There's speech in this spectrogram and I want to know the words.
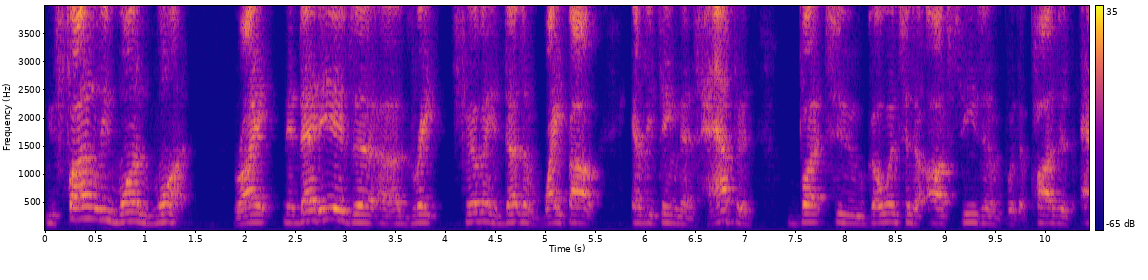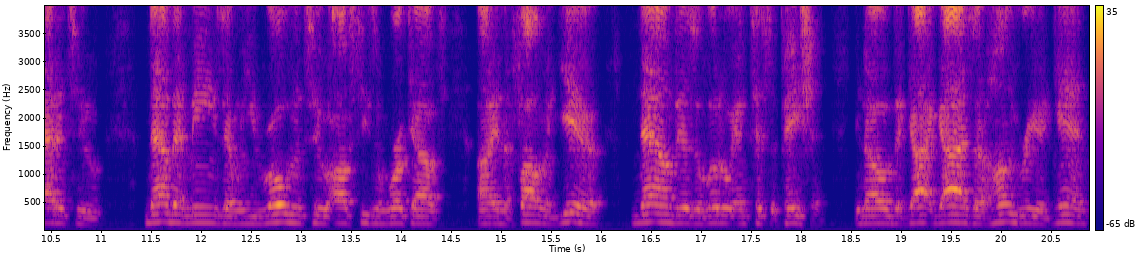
we finally won one, right? That that is a, a great feeling. It doesn't wipe out everything that's happened, but to go into the off season with a positive attitude now that means that when you roll into off-season workouts uh, in the following year, now there's a little anticipation. You know, the guy, guys are hungry again,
